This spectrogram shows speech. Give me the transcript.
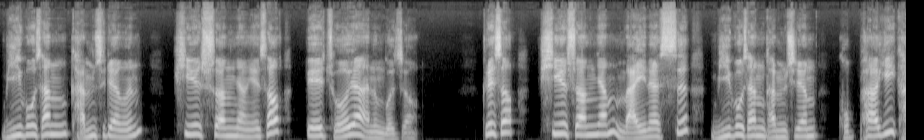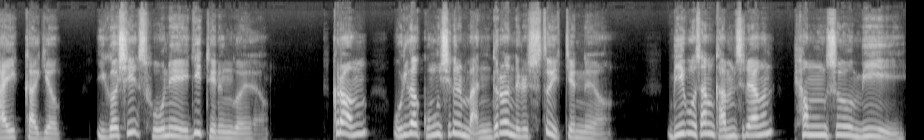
미보상 감수량은 피해 수확량에서 빼줘야 하는 거죠. 그래서 피해 수확량 마이너스 미보상 감수량 곱하기 가입 가격 이것이 손해액이 되는 거예요. 그럼 우리가 공식을 만들어낼 수도 있겠네요. 미보상 감수량은 평수미,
